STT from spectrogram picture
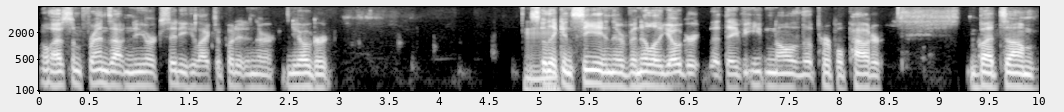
Well, I have some friends out in New York City who like to put it in their yogurt. Mm-hmm. So they can see in their vanilla yogurt that they've eaten all of the purple powder. But um,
